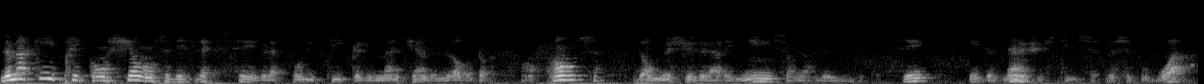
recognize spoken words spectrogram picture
le marquis prit conscience des excès de la politique du maintien de l'ordre en France, dont M. de la Reynie s'enorgueillissait, et de l'injustice de ce pouvoir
